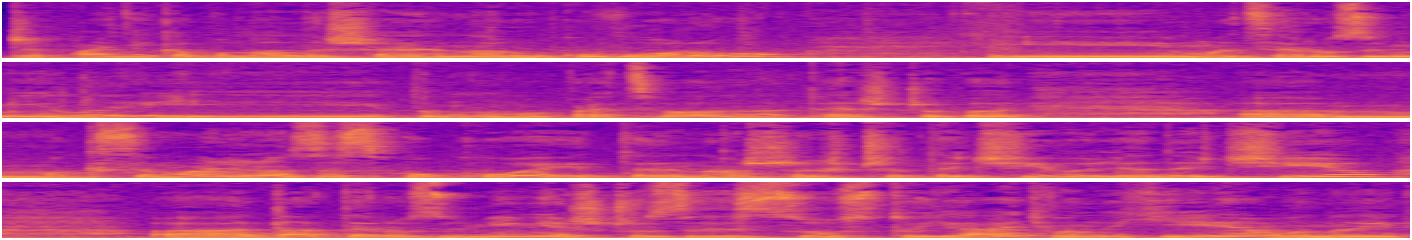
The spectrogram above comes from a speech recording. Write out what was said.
Вже паніка була лише на руку ворогу, і ми це розуміли. І тому ми працювали на те, щоб е, максимально заспокоїти наших читачів і глядачів, е, дати розуміння, що ЗСУ стоять, вони є, вони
